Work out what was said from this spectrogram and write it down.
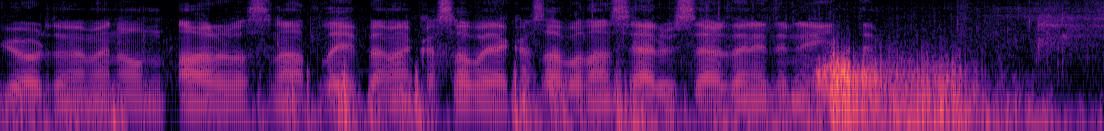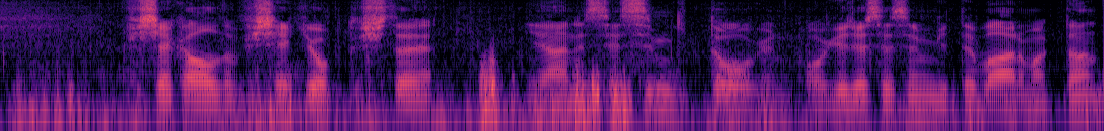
gördüm hemen onun arabasına atlayıp hemen kasabaya, kasabadan servislerden Edirne'ye gittim. Fişek aldım, fişek yoktu işte. Yani sesim gitti o gün. O gece sesim gitti bağırmaktan.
